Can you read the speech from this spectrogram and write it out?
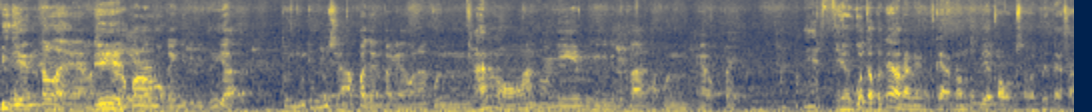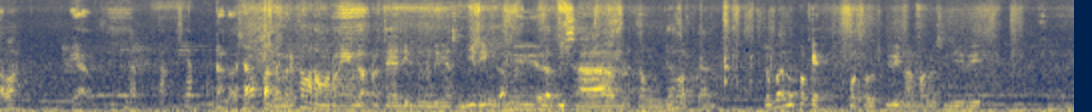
be gentle lah ya maksudnya Iya. lu kalau mau kayak gitu-gitu ya tunjukin lu siapa jangan pakai akun-akun Anon. anonim gitu-gitu kan akun RP Ya gue takutnya orang yang kayak anon tuh biar kalau misalnya berita salah, ya nggak tahu siapa nggak tahu siapa. Nah, mereka orang-orang yang nggak percaya diri dengan dirinya sendiri nggak Iya. nggak bisa bertanggung jawab kan coba lu pakai foto lu sendiri nama lu sendiri Hmm.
